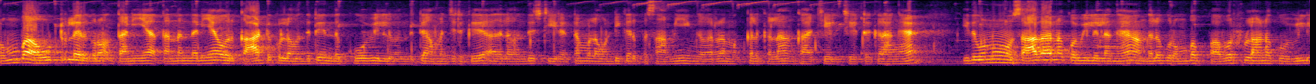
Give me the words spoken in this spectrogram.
ரொம்ப அவுட்டரில் இருக்கிறோம் தனியாக தன்னந்தனியாக ஒரு காட்டுக்குள்ளே வந்துட்டு இந்த கோவில் வந்துட்டு அமைஞ்சிருக்கு. அதில் வந்து ஸ்ரீ ரெட்டமலை ஒண்டிகருப்பசாமி இங்கே வர்ற மக்களுக்கெல்லாம் காட்சி அளிச்சிட்டு இருக்கிறாங்க. இது ஒன்றும் சாதாரண கோவில் இல்லைங்க. அந்தளவுக்கு ரொம்ப பவர்ஃபுல்லான கோவில்.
